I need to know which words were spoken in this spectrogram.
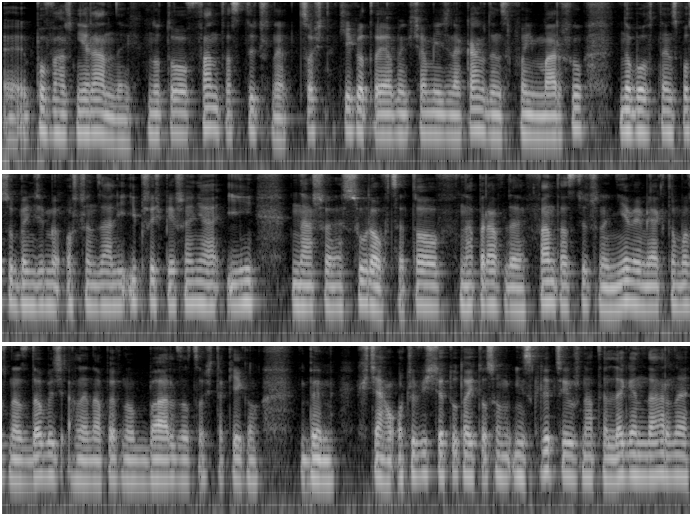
e, poważnie rannych. No to fantastyczne. Coś takiego to ja bym chciał mieć na każdym swoim marszu, no bo w ten sposób będziemy oszczędzali i przyspieszenia, i nasze surowce. To naprawdę fantastyczne. Nie wiem, jak to można zdobyć, ale na pewno bardzo coś takiego bym chciał. Oczywiście tutaj to są inskrypcje już na te legendarne.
